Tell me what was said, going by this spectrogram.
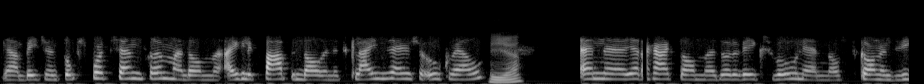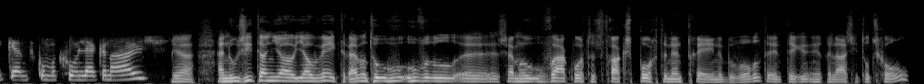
ja, een beetje een topsportcentrum. Maar dan eigenlijk Papendal in het klein, zeggen ze ook wel. Ja. En ja, daar ga ik dan door de week wonen. En als het kan in het weekend kom ik gewoon lekker naar huis. Ja, en hoe ziet dan jouw jouw week eruit? Want hoe, hoe, hoeveel, zeg maar, hoe vaak wordt het straks sporten en trainen bijvoorbeeld in, in relatie tot school?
